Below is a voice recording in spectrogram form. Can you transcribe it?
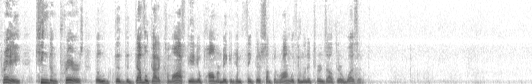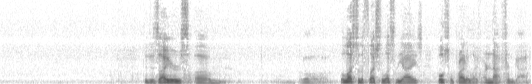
pray kingdom prayers, the, the, the devil got to come off Daniel Palmer, making him think there's something wrong with him when it turns out there wasn't. The desires, um, the lust of the flesh, the lust of the eyes, boastful pride of life are not from God.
